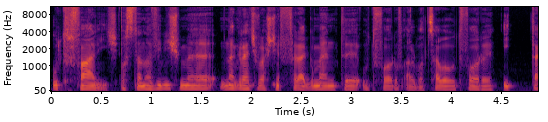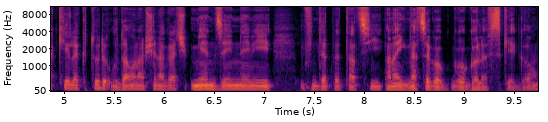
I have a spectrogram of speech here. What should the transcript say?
utrwalić. Postanowiliśmy nagrać właśnie fragmenty utworów albo całe utwory i takie lektury udało nam się nagrać między między innymi w interpretacji pana Ignacego Gogolewskiego.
